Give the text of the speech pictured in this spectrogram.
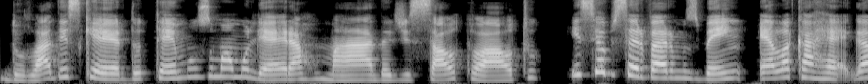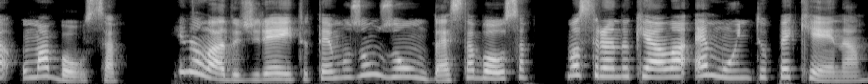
Do lado esquerdo, temos uma mulher arrumada de salto alto e, se observarmos bem, ela carrega uma bolsa. E no lado direito, temos um zoom desta bolsa, mostrando que ela é muito pequena.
